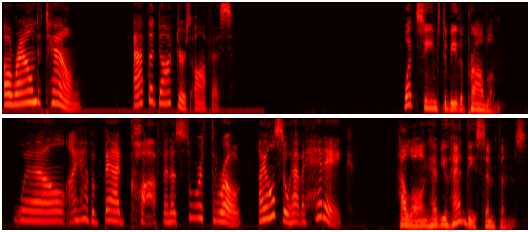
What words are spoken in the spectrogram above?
Around town. At the doctor's office. What seems to be the problem? Well, I have a bad cough and a sore throat. I also have a headache. How long have you had these symptoms?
